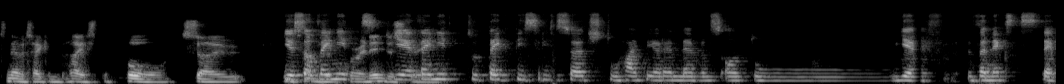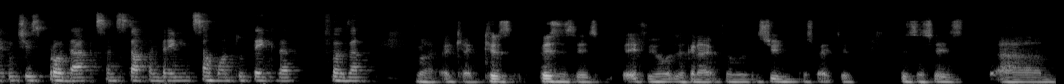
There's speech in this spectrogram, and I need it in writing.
it's never taken place before. So yeah, so they need industry, yeah they need to take this research to high TRL levels or to yeah the next step, which is products and stuff, and they need someone to take them further. Right. Okay. Because businesses, if you're looking at it from a student perspective, businesses um,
